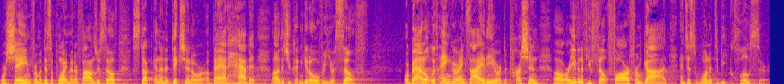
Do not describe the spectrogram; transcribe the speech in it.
or shame from a disappointment or found yourself stuck in an addiction or a bad habit uh, that you couldn't get over yourself, or battled with anger, anxiety, or depression, uh, or even if you felt far from God and just wanted to be closer,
